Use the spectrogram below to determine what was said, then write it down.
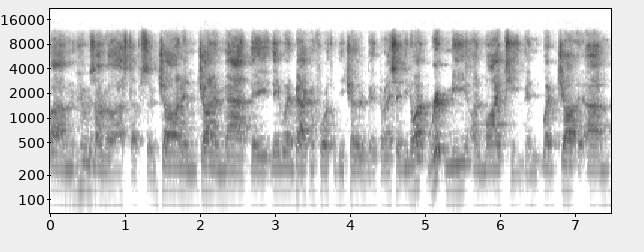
um, who was on the last episode? John and John and Matt. They they went back and forth with each other a bit, but I said, you know what, rip me on my team. And what John, um,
